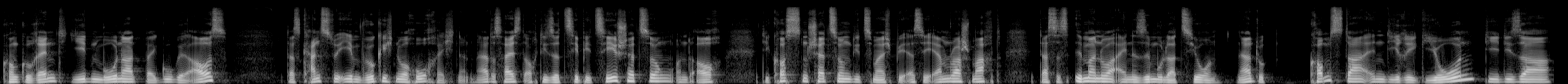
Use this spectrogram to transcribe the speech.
Konkurrent jeden Monat bei Google aus. Das kannst du eben wirklich nur hochrechnen. Ja? Das heißt, auch diese CPC-Schätzung und auch die Kostenschätzung, die zum Beispiel SEMrush macht, das ist immer nur eine Simulation. Ja? Du kommst da in die Region, die dieser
